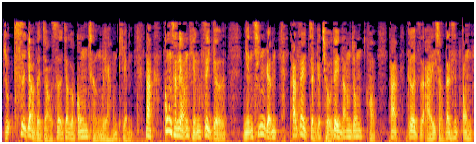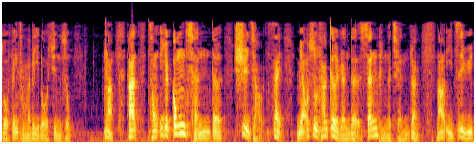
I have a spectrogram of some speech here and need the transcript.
主次要的角色叫做宫城良田。那宫城良田这个年轻人，他在整个球队当中，好，他个子矮小，但是动作非常的利落迅速。啊他从一个工程的视角在描述他个人的生平的前传，然后以至于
